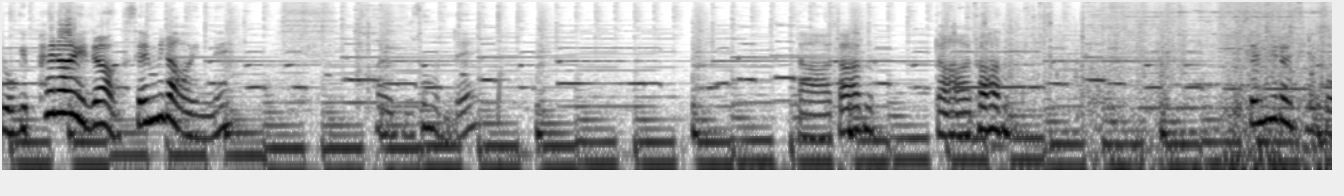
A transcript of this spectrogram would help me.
여기 페라리랑 세미라가 있네. 아, 무서운데? 나단, 나단. 세미라 죽어.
